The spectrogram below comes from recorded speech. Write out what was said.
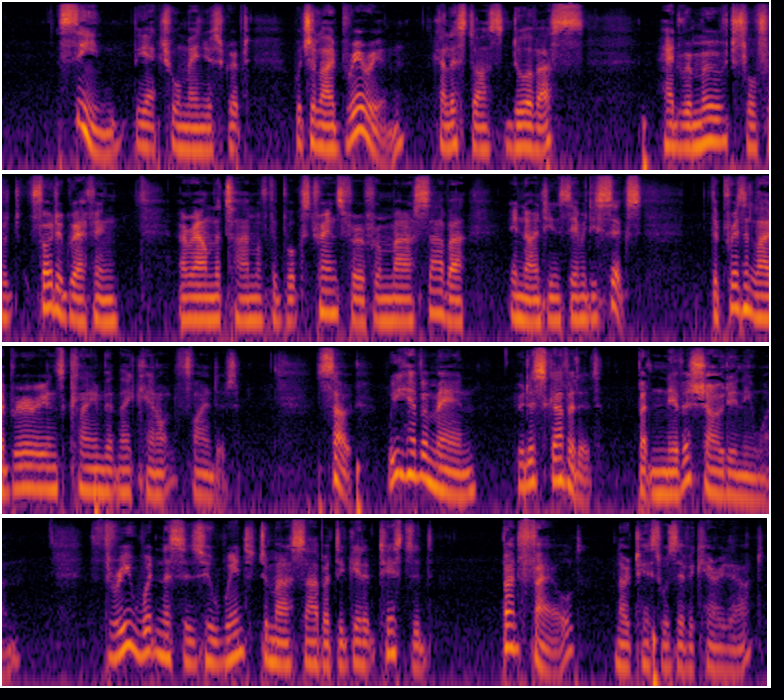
seen the actual manuscript which a librarian, Callistos Dourvas, had removed for photographing around the time of the book's transfer from Mar Saba in 1976 the present librarians claim that they cannot find it. So, we have a man who discovered it, but never showed anyone. Three witnesses who went to Mar Saba to get it tested, but failed. No test was ever carried out.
